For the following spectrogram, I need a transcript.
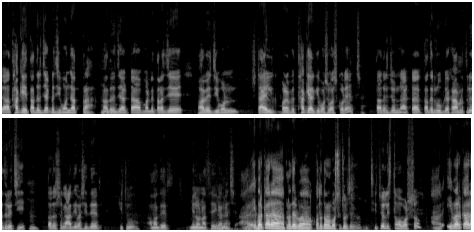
যারা থাকে তাদের যে একটা জীবনযাত্রা তাদের যে একটা মানে তারা যে ভাবে জীবন স্টাইল থাকে আর কি বসবাস করে। আচ্ছা। তাদের জন্য একটা তাদের রূপরেখা আমরা তুলে ধরেছি। তাদের সঙ্গে আদিবাসীদের কিছু আমাদের মিলন আছে এখানে। আর হ্যাঁ। এবারকার আপনাদের কততম বর্ষ চলছে? ছিচল্লিশতম বর্ষ। আর এবারকার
